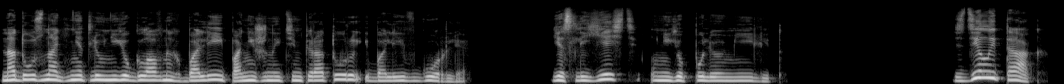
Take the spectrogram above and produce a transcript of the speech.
Надо узнать, нет ли у нее головных болей, пониженной температуры и болей в горле. Если есть, у нее полиомиелит. Сделай так,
